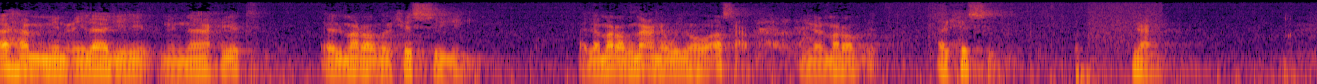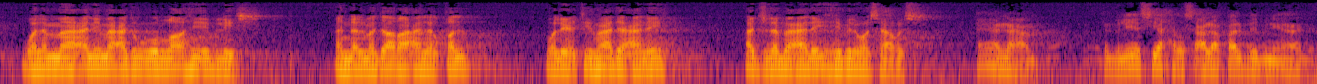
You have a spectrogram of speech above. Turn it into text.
أهم من علاجه من ناحية المرض الحسي. هذا مرض معنوي وهو أصعب من المرض الحسي. نعم. ولما علم عدو الله إبليس أن المدار على القلب والاعتماد عليه أجلب عليه بالوساوس. نعم إبليس يحرص على قلب ابن آدم.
